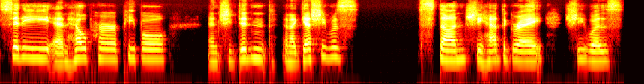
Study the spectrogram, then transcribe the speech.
city and help her people and she didn't and I guess she was stunned. She had the gray. She was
